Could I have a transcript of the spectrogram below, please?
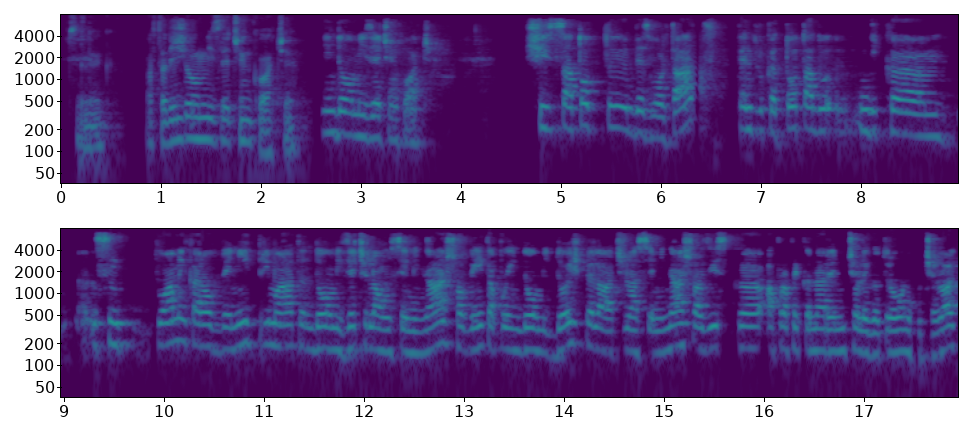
Înțeleg. Asta din și 2010 încoace. Din 2010 încoace. Și s-a tot dezvoltat pentru că tot adu- adică sunt oameni care au venit prima dată în 2010 la un seminar și au venit apoi în 2012 la același seminar și au zis că aproape că nu are nicio legătură unul cu celălalt.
